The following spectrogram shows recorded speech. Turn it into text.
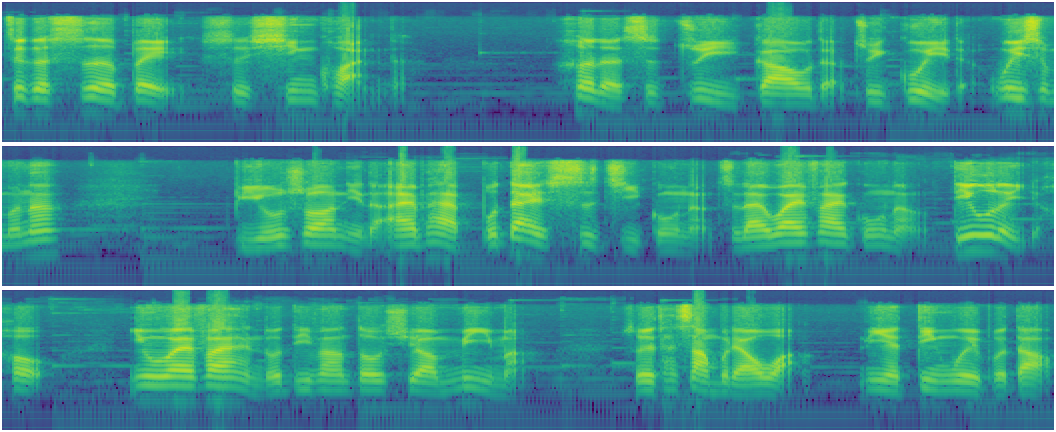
这个设备是新款的，或者是最高的、最贵的。为什么呢？比如说你的 iPad 不带 4G 功能，只带 WiFi 功能，丢了以后，因为 WiFi 很多地方都需要密码，所以它上不了网，你也定位不到。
